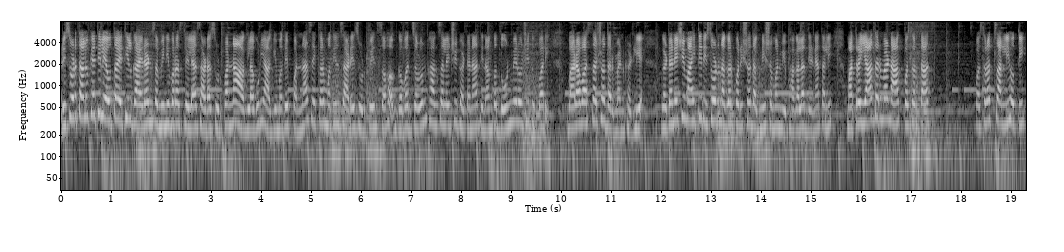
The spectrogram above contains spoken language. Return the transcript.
रिसोड तालुक्यातील येवता येथील गायरण जमिनीवर असलेल्या झाडाझुडपांना आग लागून या आगीमध्ये पन्नास एकर मधील झाडे झुडपेसह गवत जळून खाक झाल्याची घटना दिनांक दोन मे रोजी दुपारी बारा वाजताच्या दरम्यान घडली आहे घटनेची माहिती रिसोड नगर परिषद अग्निशमन विभागाला देण्यात आली. मात्र या दरम्यान आग पसरताच पसरत चालली होती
